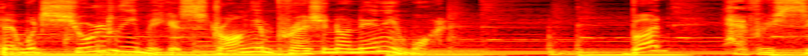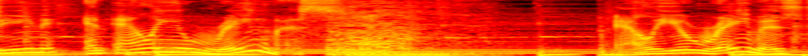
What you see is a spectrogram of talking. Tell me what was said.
that would surely make a strong impression on anyone. But have you seen an Alioramus? Alioramus,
